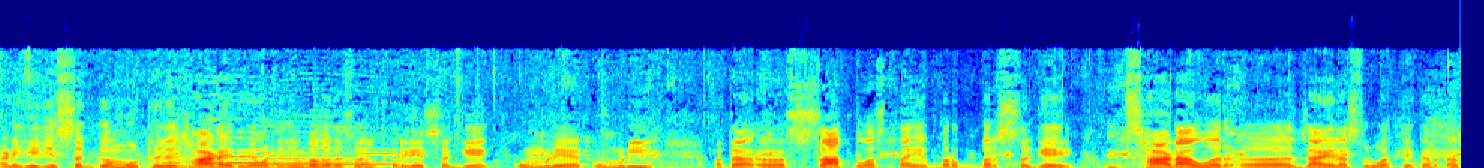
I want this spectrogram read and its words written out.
आणि हे जे सगळं मोठं जे झाड आहे त्याच्यावरती तुम्ही बघत असाल तर हे सगळे कोंबडे कोंबडी आता सात वाजता हे बरोबर सगळे झाडावर जायला सुरुवात ते करतात.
